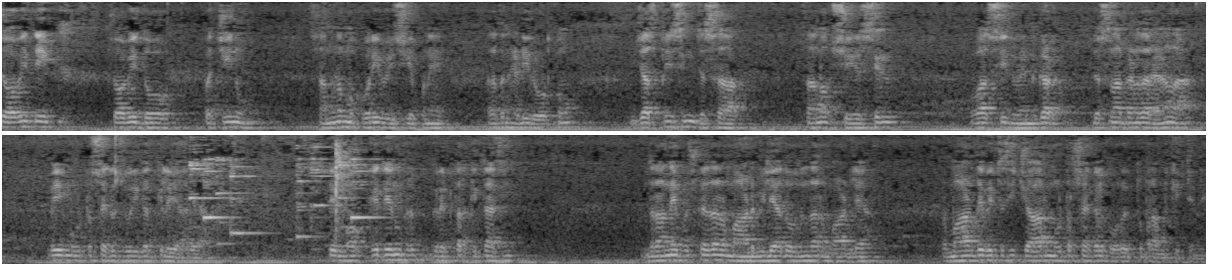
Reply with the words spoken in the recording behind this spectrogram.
24/2/25 ਨੂੰ ਸਾਨੂੰ ਨਾ ਮਕੋਰੀ ਹੋਈ ਸੀ ਆਪਣੇ ਰਤਨਹੇੜੀ ਰੋਡ ਤੋਂ। ਜਸਪ੍ਰੀਤ ਸਿੰਘ ਜੱਸਾ ਸਾਨੂੰ ਸ਼ੇਰ ਸਿੰਘ, ਵਾਸੀ ਗੋਬਿੰਦਗੜ੍ਹ ਜਸਨਾ ਪਿੰਡ ਦਾ ਰਹਿਣ ਵਾਲਾ, ਵੀ ਮੋਟਰਸਾਈਕਲ ਚੋਰੀ ਕਰਕੇ ਲੈ ਜਾ ਰਿਹਾ। ਤੇ ਮੌਕੇ ਤੇ ਇਹਨੂੰ ਫਿਰ ਗ੍ਰਿਫਤਾਰ ਕੀਤਾ ਸੀ। ਦੌਰਾਨੇ ਪੁੱਛਗਿੱਛ ਦਾ ਰਿਮਾਂਡ ਵੀ ਲਿਆ, ਦੋ ਦਿਨ ਦਾ ਰਿਮਾਂਡ ਲਿਆ। ਰਿਮਾਂਡ ਦੇ ਵਿੱਚ ਅਸੀਂ ਚਾਰ ਮੋਟਰਸਾਈਕਲ ਹੋਰ ਤੋਂ ਬਰਾਮਦ ਕੀਤੇ ਨੇ।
